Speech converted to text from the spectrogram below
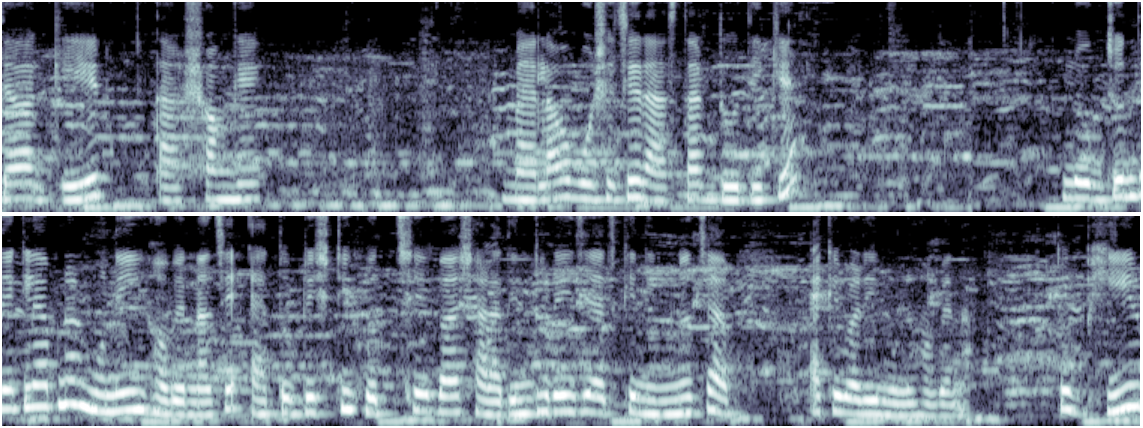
দেওয়া গেট, তার সঙ্গে মেলাও বসেছে রাস্তার দুদিকে। লোকজন দেখলে আপনার মনেই হবে না যে এত বৃষ্টি হচ্ছে বা সারাদিন ধরেই যে আজকে নিম্নচাপ, একেবারেই মনে হবে না। তো ভিড়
